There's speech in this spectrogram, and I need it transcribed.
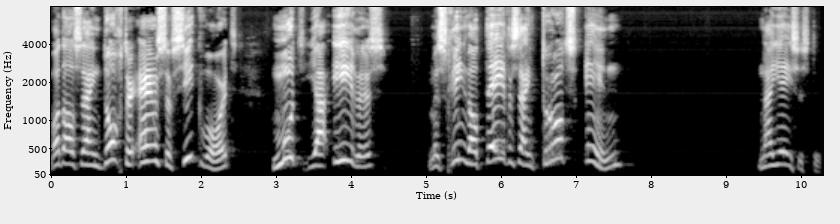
Want als zijn dochter ernstig ziek wordt, moet Jairus misschien wel tegen zijn trots in naar Jezus toe.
